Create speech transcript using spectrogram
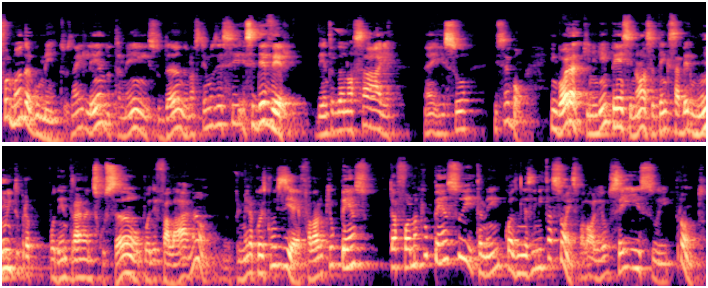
formando argumentos, né, lendo também, estudando, nós temos esse, esse dever dentro da nossa área, né, isso, isso é bom. Embora que ninguém pense, nossa, eu tenho que saber muito para poder entrar na discussão, poder falar, não, a primeira coisa, como eu dizia, é falar o que eu penso, da forma que eu penso e também com as minhas limitações. Falo, olha, eu sei isso e pronto.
